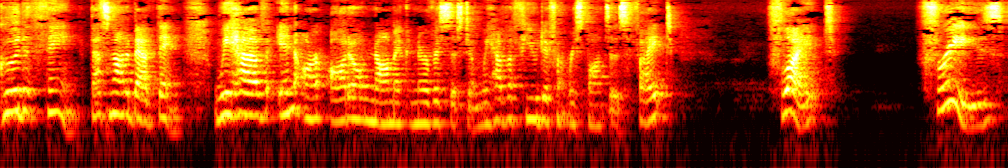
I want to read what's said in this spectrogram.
good thing. That's not a bad thing. We have in our autonomic nervous system, we have a few different responses. Fight, flight, freeze,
